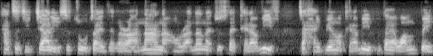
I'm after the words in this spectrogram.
他自己家里是住在这个 Ranana 哦，Ranana 就是在 Tel Aviv，在海边哦，Tel Aviv 大概往北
